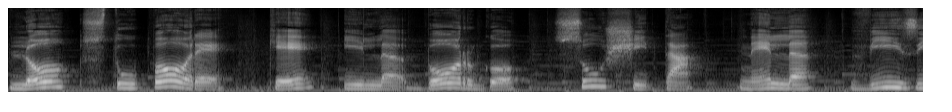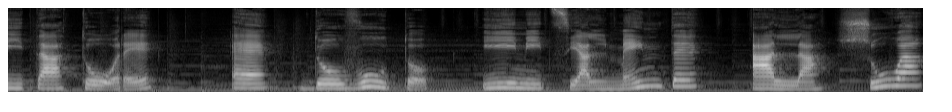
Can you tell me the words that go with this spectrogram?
Lo stupore che il borgo suscita nel visitatore è dovuto inizialmente alla sua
